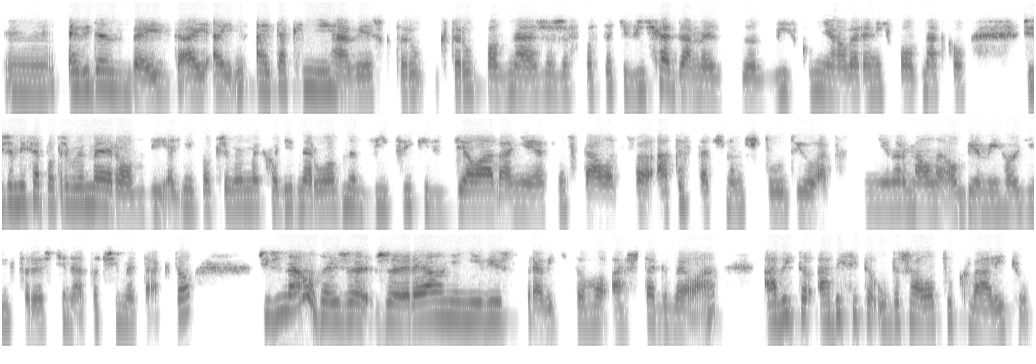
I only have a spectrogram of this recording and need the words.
um, evidence-based, aj, aj, aj tá kniha, vieš, ktorú, ktorú poznáš, že v podstate vychádzame z výskumne overených poznatkov. Čiže my sa potrebujeme rozvíjať, my potrebujeme chodiť na rôzne výcviky, vzdelávanie. Ja som stále v atestačnom štúdiu a to sú nenormálne objemy hodín, ktoré ešte natočíme takto. Čiže naozaj, že, že reálne nevieš spraviť toho až tak veľa, aby, to, aby si to udržalo tú kvalitu.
